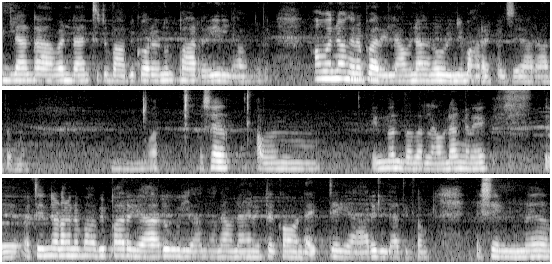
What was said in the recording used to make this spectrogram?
ഇല്ലാണ്ടാവണ്ട വെച്ചിട്ട് ബാബി കുറേ ഒന്നും പറയില്ല അവന്റെത് അവനും അങ്ങനെ പറയില്ല. അവനങ്ങനെ ഒഴിഞ്ഞു മാറട്ടോ ചെയ്യാറാതെ പക്ഷെ അവൻ ഇന്നെന്താന്നറിയില്ല. അവനങ്ങനെ ഏഹ്, മറ്റേ എന്നോട് അങ്ങനെ ഭാവി പറയാറുമില്ല. ഞാൻ അവനങ്ങനെയിട്ട് കോണ്ടാക്ട് ചെയ്യാറില്ല അധികം. പക്ഷെ ഇന്ന്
